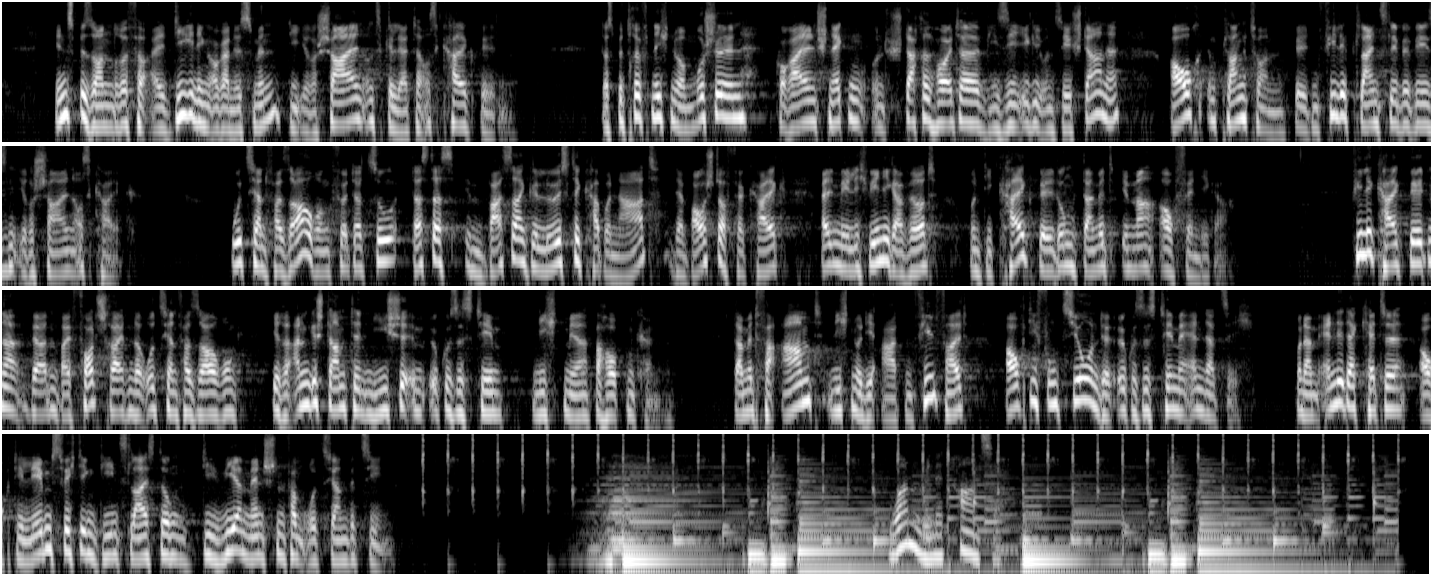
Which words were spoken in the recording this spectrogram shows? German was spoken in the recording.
Insbesondere für all diejenigen Organismen, die ihre Schalen und Skelette aus Kalk bilden. Das betrifft nicht nur Muscheln, Korallen, Schnecken und Stachelhäuter wie Seeigel und Seesterne, auch im Plankton bilden viele Kleinstlebewesen ihre Schalen aus Kalk. Ozeanversauerung führt dazu, dass das im Wasser gelöste Carbonat, der Baustoff für Kalk, allmählich weniger wird und die Kalkbildung damit immer aufwendiger. Viele Kalkbildner werden bei fortschreitender Ozeanversauerung ihre angestammte Nische im Ökosystem nicht mehr behaupten können. Damit verarmt nicht nur die Artenvielfalt, auch die Funktion der Ökosysteme ändert sich. Und am Ende der Kette auch die lebenswichtigen Dienstleistungen, die wir Menschen vom Ozean beziehen. One Minute Answer.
